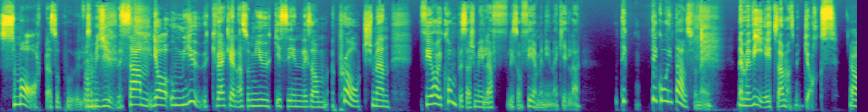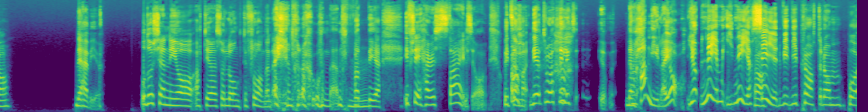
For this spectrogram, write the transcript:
smart. Alltså på, liksom, Och mjuk. Sam, ja, och mjuk. Verkligen. Alltså mjuk i sin liksom, approach. Men, för jag har ju kompisar som gillar liksom, feminina killar. Det, det går inte alls för mig. Nej, men vi är ju tillsammans med Jocks. Ja. Det är vi ju. Och då känner jag att jag är så långt ifrån den där generationen. För att det, I och för sig, Harry Styles, ja. Skitsamma. Det, jag tror att det liksom, ja, han gillar jag. Ja, nej, men- nej, jag Ja. säger, vi, vi pratade om på,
